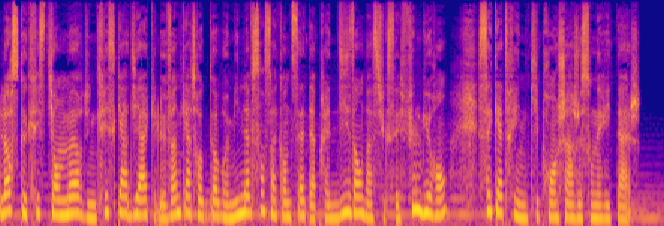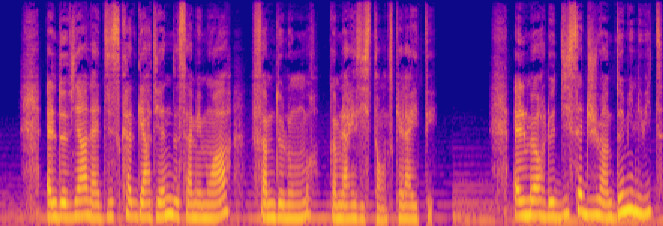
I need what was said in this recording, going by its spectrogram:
Lorsque Christian meurt d'une crise cardiaque le 24 octobre 1957 après dix ans d'un succès fulgurant, c'est Catherine qui prend en charge son héritage. Elle devient la discrète gardienne de sa mémoire, femme de l'ombre, comme la résistante qu'elle a été. Elle meurt le 17 juin 2008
